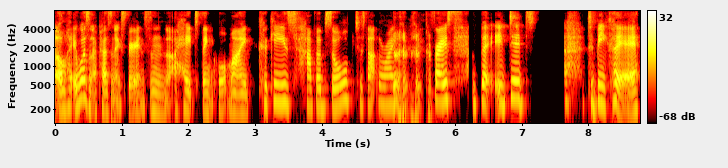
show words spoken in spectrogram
oh, it wasn't a pleasant experience. And I hate to think what my cookies have absorbed. Is that the right phrase? But it did, to be clear,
